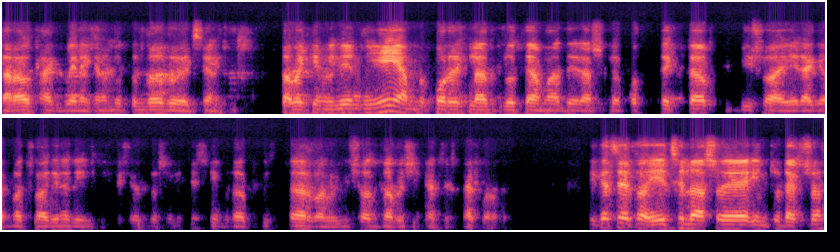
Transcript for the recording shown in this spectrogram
তারাও থাকবেন। এখানে নতুনরাও রয়েছেন। সবাইকে মিলিয়ে নিয়েই আমরা পরের ক্লাসগুলোতে আমাদের আসলে প্রত্যেকটা বিষয় এর আগে আমরা ছয় দিনের যে বিষয়গুলো শিখেছি সেগুলো বিস্তারভাবে বিশদভাবে শেখার চেষ্টা করব। ঠিক আছে? তো এই ছিল আসলে ইন্ট্রোডাকশন।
